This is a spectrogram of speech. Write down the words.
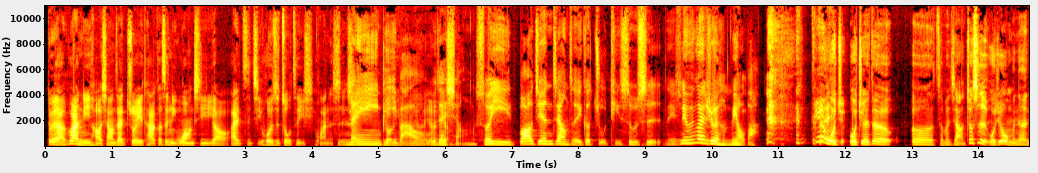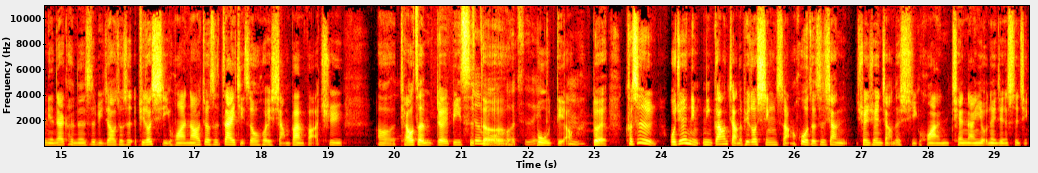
对啊，不然你好像在追他，可是你忘记要爱自己，或者是做自己喜欢的事情。maybe 吧，我在想，所以不知道今天这样子一个主题是不是你你应该觉得很妙吧？因为我觉我觉得，呃，怎么讲？就是我觉得我们那个年代可能是比较，就是比如说喜欢，然后就是在一起之后会想办法去呃调整对彼此的。步调。嗯对，可是我觉得你你刚刚讲的，譬如说欣赏，或者是像轩轩讲的喜欢前男友那件事情，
